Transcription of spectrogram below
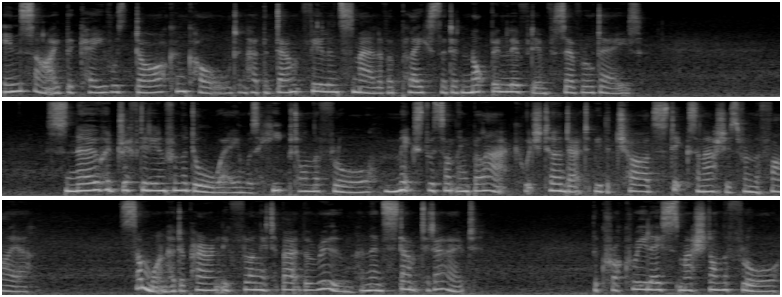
Inside, the cave was dark and cold and had the damp feel and smell of a place that had not been lived in for several days. Snow had drifted in from the doorway and was heaped on the floor, mixed with something black, which turned out to be the charred sticks and ashes from the fire. Someone had apparently flung it about the room and then stamped it out. The crockery lay smashed on the floor,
